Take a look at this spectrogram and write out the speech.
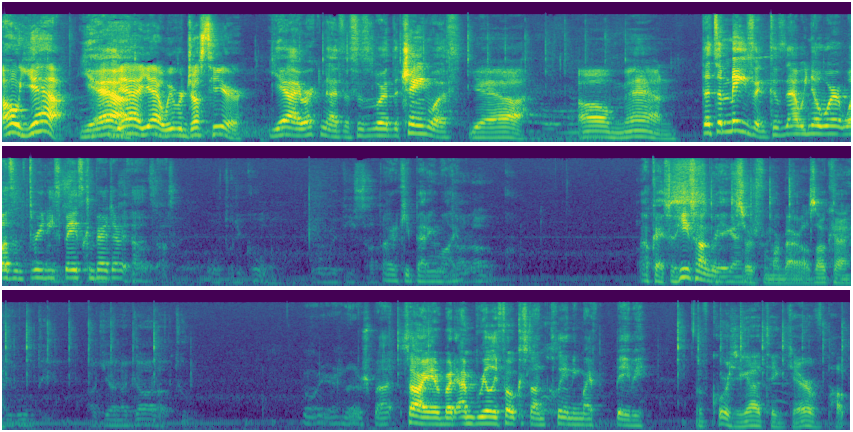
Oh, yeah. Yeah. Yeah, yeah, we were just here. Yeah, I recognize this. This is where the chain was. Yeah. Oh, man. That's amazing, because now we know where it was in 3D space compared to. Oh. I'm gonna keep petting him while you. Okay, so he's hungry again. Search for more barrels. Okay. Oh, here's another spot. Sorry, everybody. I'm really focused on cleaning my baby. Of course, you gotta take care of pup.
